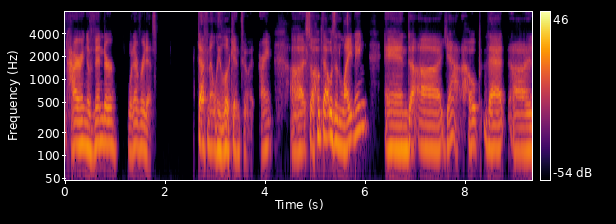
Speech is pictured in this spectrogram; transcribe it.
hiring a vendor, whatever it is definitely look into it. Right. Uh, so hope that was enlightening. And uh, yeah, hope that uh,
